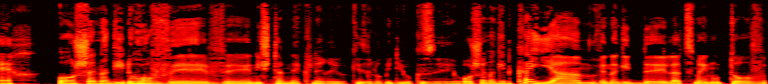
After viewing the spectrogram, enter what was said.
איך? או שנגיד הווה ונשתנק לרגע, כי זה לא בדיוק זה, או שנגיד קיים ונגיד uh, לעצמנו טוב,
